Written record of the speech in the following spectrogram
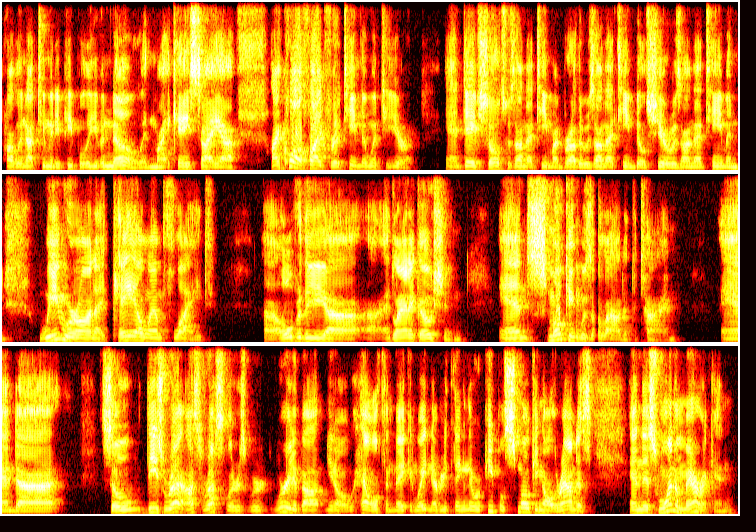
probably not too many people even know. In my case, I uh, I qualified for a team that went to Europe, and Dave Schultz was on that team. My brother was on that team. Bill Scherr was on that team, and we were on a KLM flight uh, over the uh, Atlantic Ocean and smoking was allowed at the time, and uh, so these re- us wrestlers were worried about you know health and making weight and everything, and there were people smoking all around us, and this one American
